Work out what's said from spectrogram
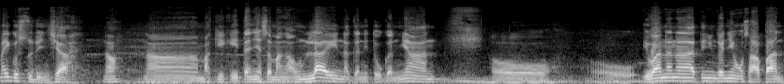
may gusto din siya, no? Na makikita niya sa mga online na ganito, ganyan. O, o iwanan na natin yung ganyang usapan.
